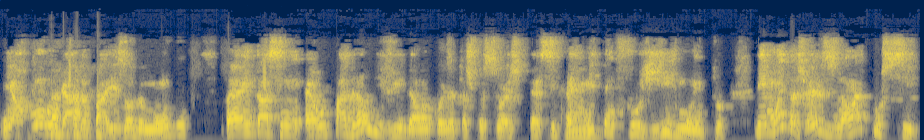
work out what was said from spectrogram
em algum lugar do país ou do mundo. Né? Então, assim, é, o padrão de vida é uma coisa que as pessoas é, se permitem fugir muito. E muitas vezes não é por si,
